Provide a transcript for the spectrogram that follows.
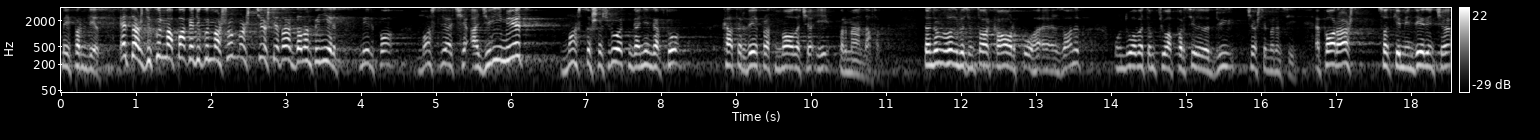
me i përmbledh. E tash, dikun ma pak e dikun ma shumë, është çështje tash dallon prej njerit. Mirëpo, mos lejo që agjërimi yt, mos të shoqërohet nga një nga këto, katër vepra të mëdha që i përmenda ato. Të nderuar besimtarë ka ardh koha e ezanit, unë dua vetëm t'jua përcjell edhe dy çështje me rëndësi. E para është sot kemi nderin që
